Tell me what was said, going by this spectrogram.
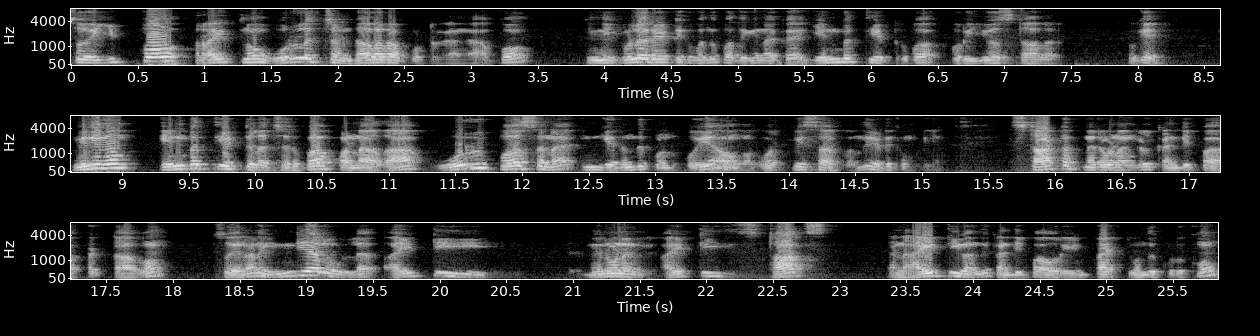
ஸோ இப்போ ரைட் நோ ஒரு லட்சம் டாலரா போட்டிருக்காங்க. அப்போ இன்னைக்கு உள்ள ரேட்டுக்கு வந்து பாத்தீங்கன்னாக்கா எண்பத்தி எட்டு ரூபாய் ஒரு யூஎஸ் டாலர் ஓகே மினிமம் எண்பத்தி எட்டு லட்சம் ரூபாய் பண்ணாதான் ஒரு பர்சனை இங்க இருந்து கொண்டு போய் அவங்க ஒர்க் விசாக்கு வந்து எடுக்க முடியும். ஸ்டார்ட் அப் நிறுவனங்கள் கண்டிப்பா அஃபெக்ட் ஆகும். ஸோ அதனால இந்தியாவில் உள்ள ஐடி நிறுவனங்கள் ஐடி ஸ்டாக்ஸ் அண்ட் ஐடி வந்து கண்டிப்பாக ஒரு இம்பேக்ட் வந்து கொடுக்கும்.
